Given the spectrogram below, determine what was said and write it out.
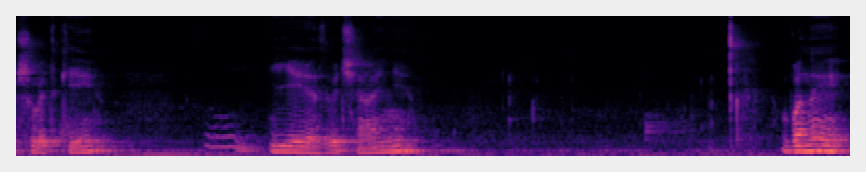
швидкі, є звичайні. Вони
